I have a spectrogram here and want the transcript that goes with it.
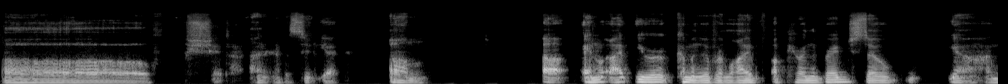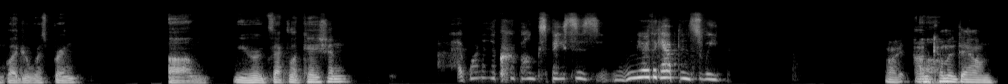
Oh shit! I don't have a suit yet. Um, uh, and I, you're coming over live up here on the bridge, so yeah, I'm glad you're whispering. Um, your exact location? At one of the crew spaces near the captain's suite. All right, I'm coming down.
